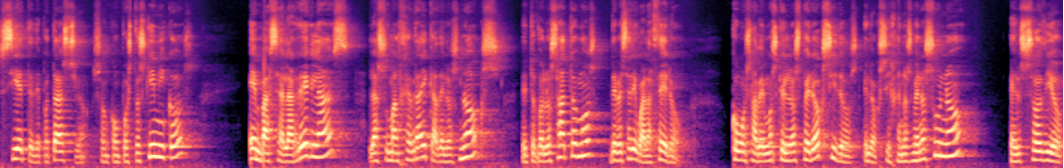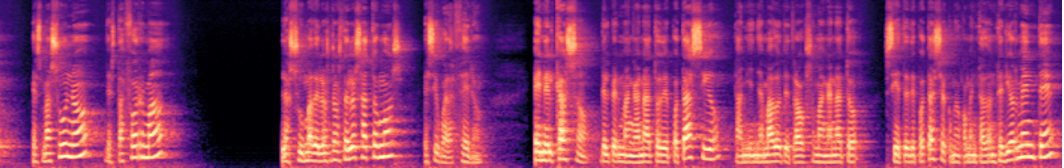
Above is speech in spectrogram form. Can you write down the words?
7 de potasio son compuestos químicos. En base a las reglas, la suma algebraica de los NOx de todos los átomos debe ser igual a cero. Como sabemos que en los peróxidos el oxígeno es menos 1, el sodio es más 1, de esta forma, la suma de los NOx de los átomos es igual a cero. En el caso del permanganato de potasio, también llamado tetraoxomanganato 7 de potasio, como he comentado anteriormente,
